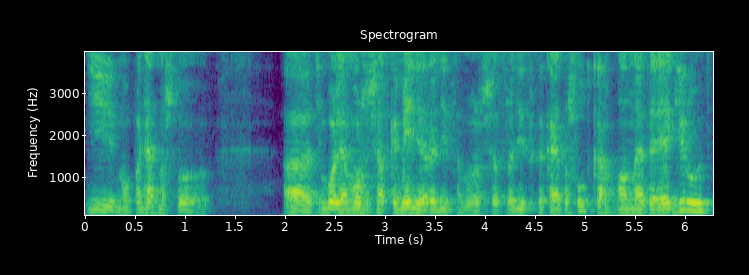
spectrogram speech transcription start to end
И, ну, понятно, что Э, Тем более, может сейчас комедия родиться, может сейчас родиться какая-то шутка, он на это реагирует.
